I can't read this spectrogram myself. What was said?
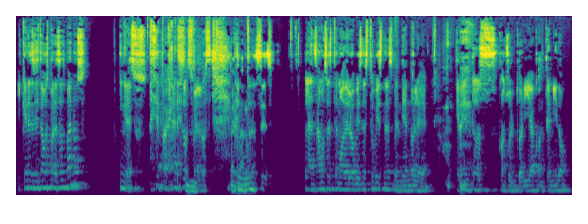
¿Y qué necesitamos para esas manos? Ingresos, pagar esos mm. sueldos. Entonces, lanzamos este modelo business to business vendiéndole eventos, consultoría, contenido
